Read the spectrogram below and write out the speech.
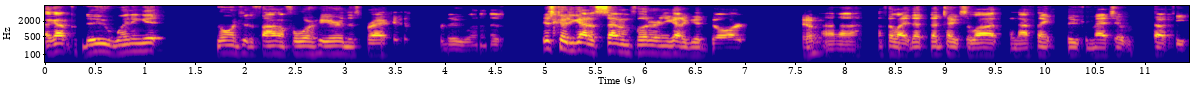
I got Purdue winning it, going to the Final Four here in this bracket. Purdue winning this, just because you got a seven footer and you got a good guard. Yep. Uh, I feel like that, that takes a lot, and I think Duke can match up with Kentucky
